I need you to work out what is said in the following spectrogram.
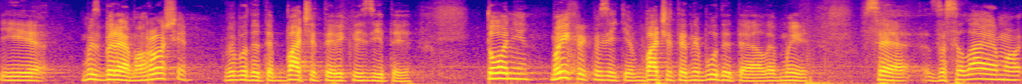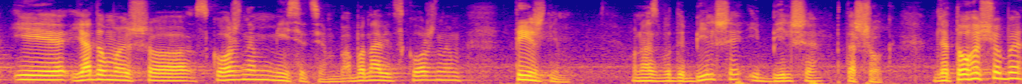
І ми зберемо гроші. Ви будете бачити реквізити Тоні. Моїх реквізитів бачити не будете, але ми все засилаємо. І я думаю, що з кожним місяцем, або навіть з кожним тижнем, у нас буде більше і більше пташок. Для того, щоб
